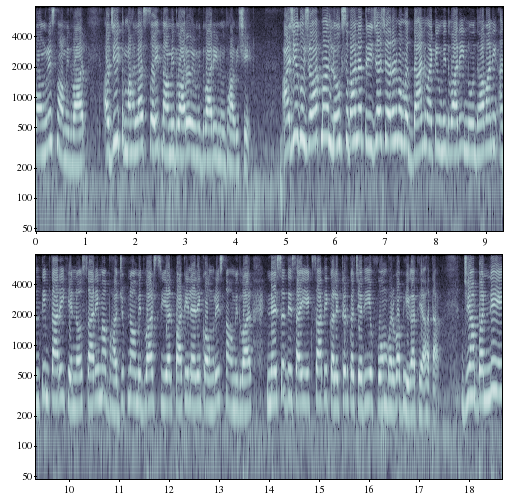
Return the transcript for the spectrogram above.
કોંગ્રેસના ઉમેદવાર અજીત મહલા સહિતના ઉમેદવારોએ ઉમેદવારી નોંધાવી છે. આજે ગુજરાતમાં લોકસભાના ત્રીજા ચરણમાં મતદાન માટે ઉમેદવારી નોંધાવવાની અંતિમ તારીખે નવસારીમાં ભાજપના ઉમેદવાર સી આર પાટીલ અને કોંગ્રેસના ઉમેદવાર નેસર દેસાઈ એકસાથે કલેક્ટર કચેરીએ ફોર્મ ભરવા ભેગા થયા હતા. જ્યાં બંનેએ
